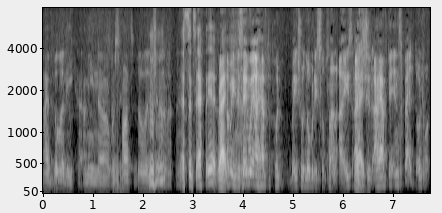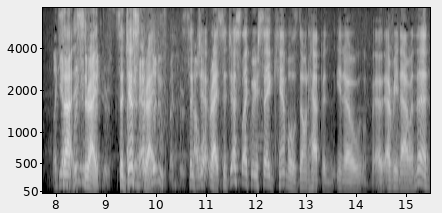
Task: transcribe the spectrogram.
liability, I mean, uh, responsibility kind of a thing. that's exactly it, right? I mean, the same way I have to put make sure nobody slips on ice. I should I have to inspect, don't you? Like you So- have bridge so, right. inspectors. So I just- have right. So How ju- right. So just like we were saying, camels don't happen, you know, uh, every now and then.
